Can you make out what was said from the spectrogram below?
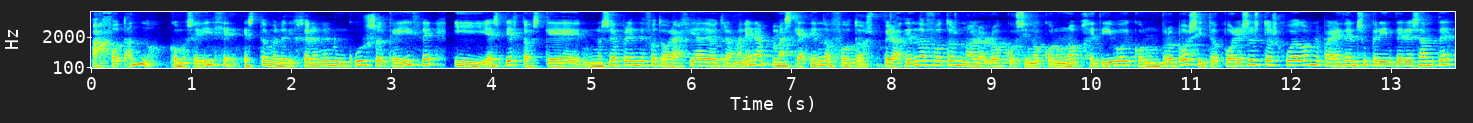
afotando, como se dice. Esto me lo dijeron en un curso que hice y es cierto, es que no se aprende fotografía de otra manera más que haciendo fotos, pero haciendo fotos no a lo loco, sino con un objetivo y con un propósito. Por eso estos juegos me parecen súper interesantes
